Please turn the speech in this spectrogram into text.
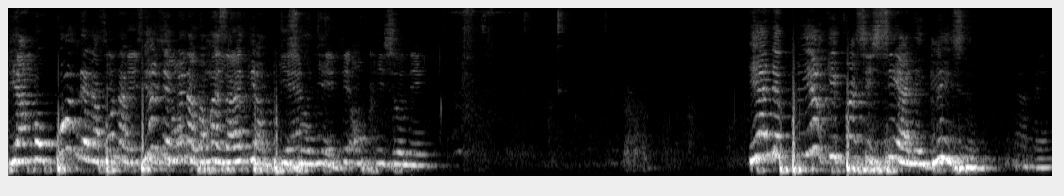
ya kobondela mpo na Cette bien aime na bango azalaki emprisonnier il y a des prières qui passent ici à l'église. Amen.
